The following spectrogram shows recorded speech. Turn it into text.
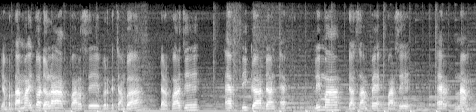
yang pertama itu adalah farse berkecambah dan farse F3 dan F5 dan sampai farse R6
